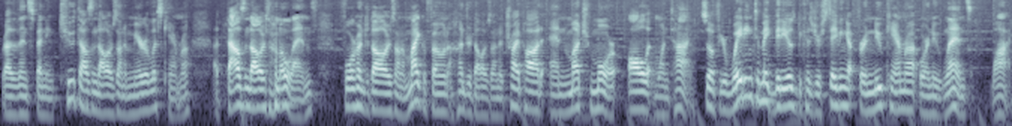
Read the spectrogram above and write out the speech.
rather than spending $2,000 on a mirrorless camera, $1,000 on a lens, $400 on a microphone, $100 on a tripod, and much more all at one time. So if you're waiting to make videos because you're saving up for a new camera or a new lens, why?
